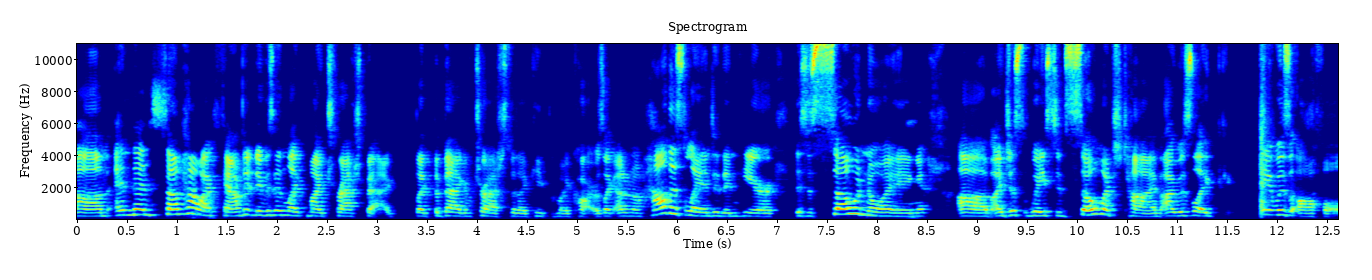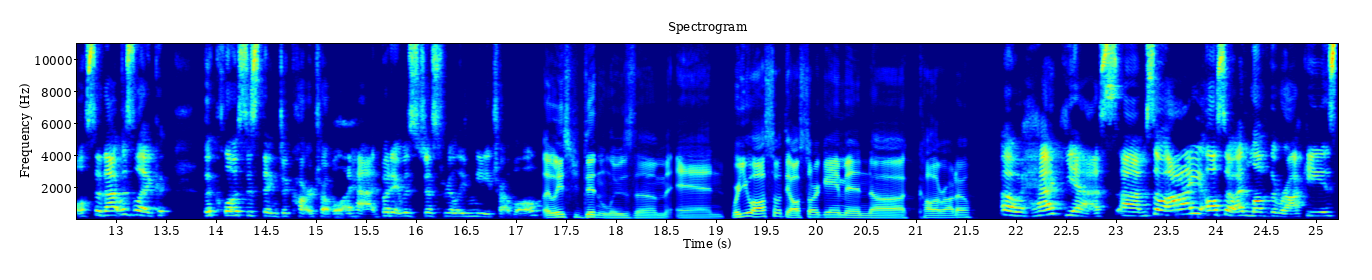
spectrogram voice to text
Um, and then somehow I found it and it was in like my trash bag, like the bag of trash that I keep in my car. I was like, I don't know how this landed in here. This is so annoying. Um, I just wasted so much time. I was like, it was awful. So that was like the closest thing to car trouble I had, but it was just really me trouble. At least you didn't lose them. And were you also at the All Star game in uh, Colorado? Oh heck yes! Um, so I also I love the Rockies,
